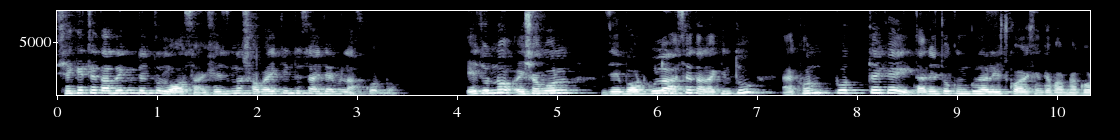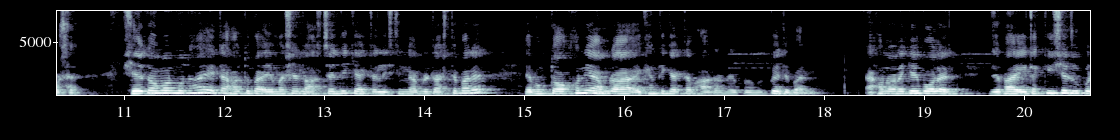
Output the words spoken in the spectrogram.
সেক্ষেত্রে তাদের কিন্তু একটু লস হয়। সেই জন্য সবাই কিন্তু চায় যে আমি লাভ করব। এই জন্য এই সকল যে বটগুলো আছে, তারা কিন্তু এখন প্রত্যেকেই তাদের টোকেনগুলো লিস্ট করার চিন্তা ভাবনা করছে। সেহেতু আমার মনে হয় এটা হয়তো বা এই মাসের লাস্টের দিকে একটা লিস্টিং আপডেট আসতে পারে। এবং তখনই আমরা এখান থেকে একটা ভালো ধরনের প্রফিট পেতে পারি। এখন অনেকেই বলেন যে, ভাই, এটা কিসের উপর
